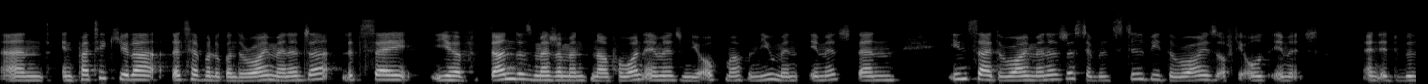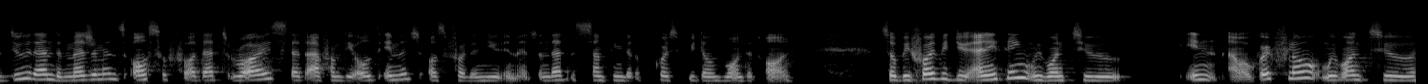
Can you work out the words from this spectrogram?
And in particular, let's have a look on the ROI manager. Let's say you have done this measurement now for one image and you open up a new image, then inside the ROI managers, there will still be the ROIs of the old image and it will do then the measurements also for that ROIs that are from the old image, also for the new image. And that is something that of course we don't want at all. So before we do anything, we want to, in our workflow, we want to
